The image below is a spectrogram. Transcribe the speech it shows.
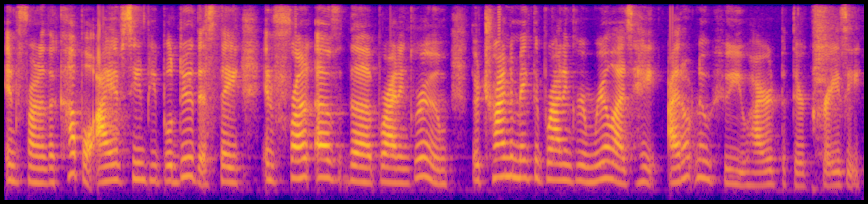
in front of the couple. I have seen people do this. They, in front of the bride and groom, they're trying to make the bride and groom realize, hey, I don't know who you hired, but they're crazy.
